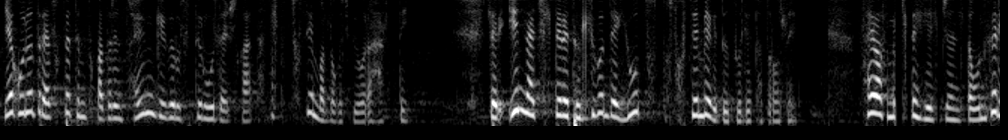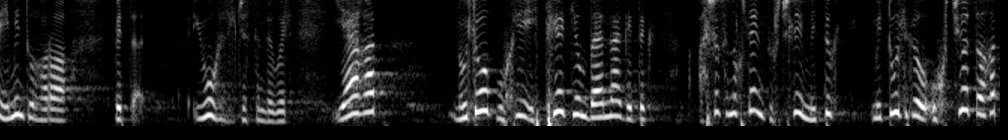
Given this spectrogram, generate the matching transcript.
Яг өнөөдөр авилгатай тэмцэх газрын соён гэгэрүүлэх төр үйл ажиллагаа тасалдчихсан болов уу гэж би өөрөө хардыг. Тэгэхээр энэ ажил дээр төлөвлөгөөнд юу тусгасан юм бэ гэдэг зүйлийг тодруулъя. Сая бас мэдлэлтэй хэлж байна л да. Үнэхээр эмийн төр хороо бид юу хэлжсэн бэ гэвэл яагаад нөлөө бүхий этгээд юм байна гэдэг ашиг сонирхлын зөрчлийн мэдүүлгээ өгчөөд байхад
